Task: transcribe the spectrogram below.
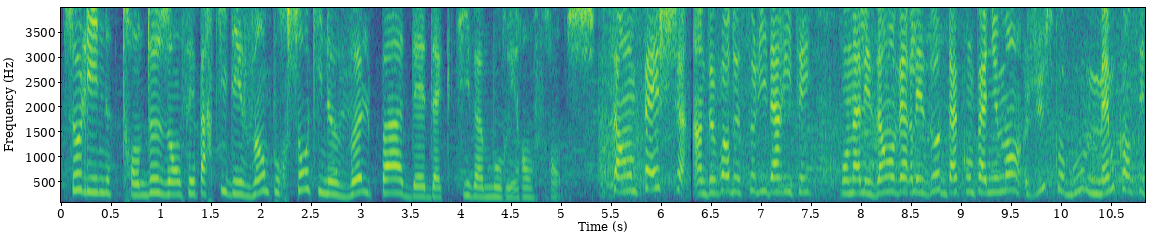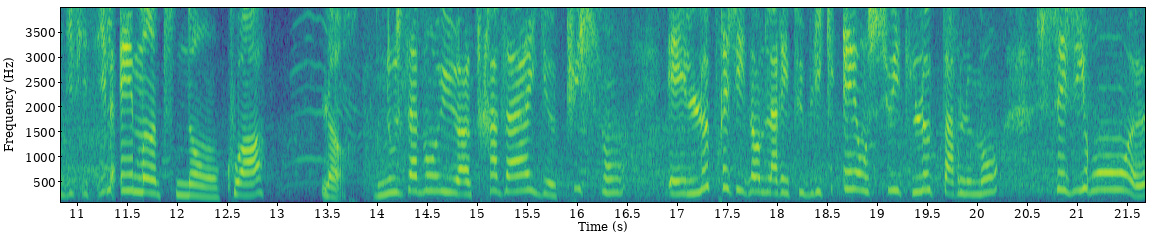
Soline, 32 ans, fait partie des 20% qui ne veulent pas d'aide active à mourir en France. Ça empêche un devoir de solidarité qu'on a les uns envers les autres, d'accompagnement jusqu'au bout, même quand c'est difficile. Et maintenant, quoi? Nous avons eu un travail puissant et le président de la République et ensuite le Parlement saisiront euh,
